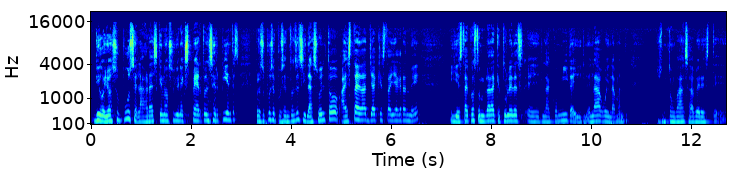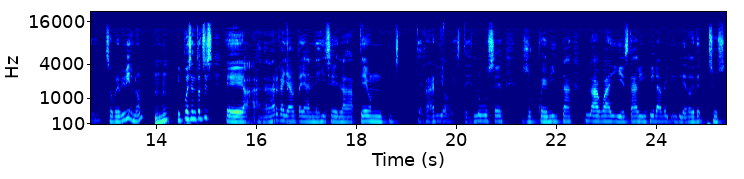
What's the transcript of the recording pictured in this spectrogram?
digo, yo supuse, la verdad es que no soy un experto en serpientes, pero supuse, pues entonces si la suelto a esta edad, ya que está ya grande, y está acostumbrada a que tú le des eh, la comida y el agua y la mande, pues no va a saber este sobrevivir, ¿no? Y pues entonces, eh, a, a la larga ya ahorita ya le hice, le adapté un terrario, este, luces, su cuevita, el agua y está bien cuidada y, le doy de sus,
